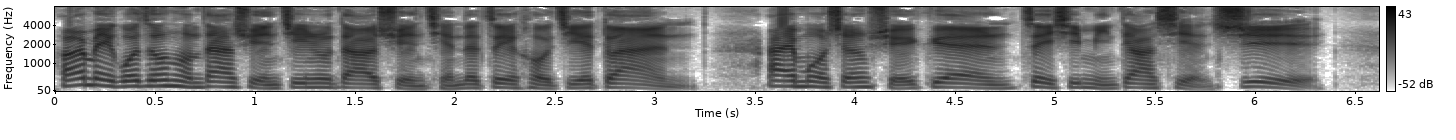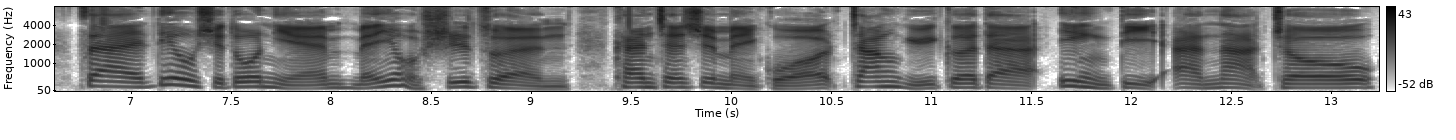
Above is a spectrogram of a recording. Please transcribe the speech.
而美国总统大选进入到选前的最后阶段，爱默生学院最新民调显示，在六十多年没有失准，堪称是美国章鱼哥的印第安纳州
